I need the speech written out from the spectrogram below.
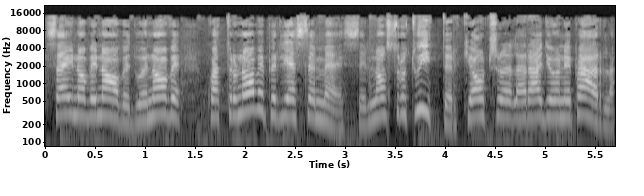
699 2949 per gli sms, il nostro Twitter, chiocciola la Radio Ne Parla,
